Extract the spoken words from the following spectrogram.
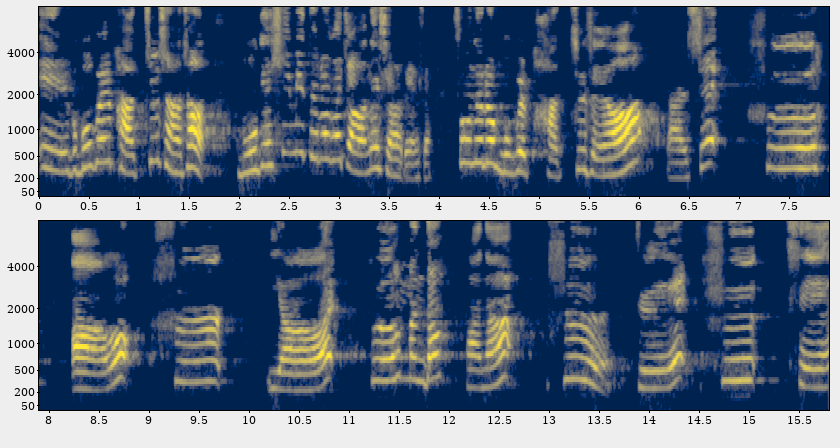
일곱 목을 받치셔서 목에 힘이 들어가지 않으셔야 돼요. 손으로 목을 받치세요. 다시 후 아홉 후 열 후 한 번 더 하나 후, 둘, 후, 셋,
